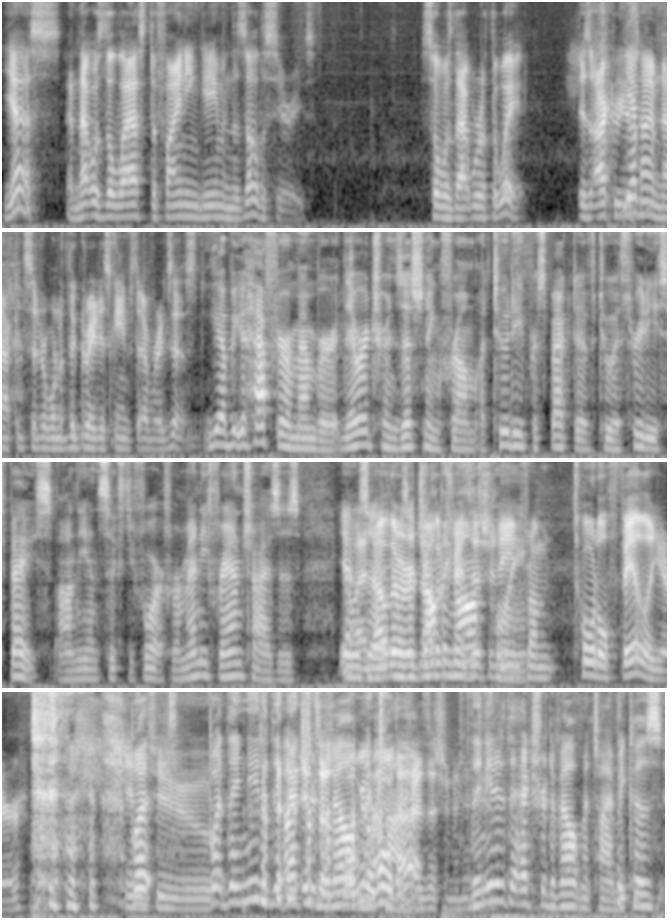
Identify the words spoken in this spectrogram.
Yes, and that was the last defining game in the Zelda series. So was that worth the wait? Is Ocarina Yep. of Time not considered one of the greatest games to ever exist? Yeah, but you have to remember they were transitioning from a 2D perspective to a 3D space on the N64. For many franchises, Yeah, it was and a, now they're, a now they're transitioning from total failure But- into. but they needed the extra well, development we don't know what they're time. They needed the extra development time because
